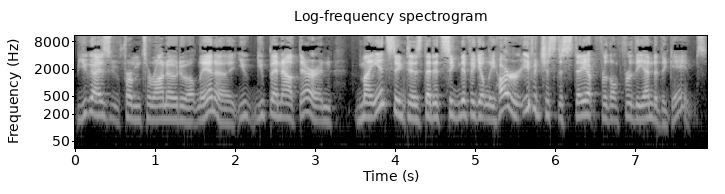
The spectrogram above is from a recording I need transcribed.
you guys from Toronto to Atlanta, you you've been out there, and my instinct is that it's significantly harder, even just to stay up for the for the end of the games.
